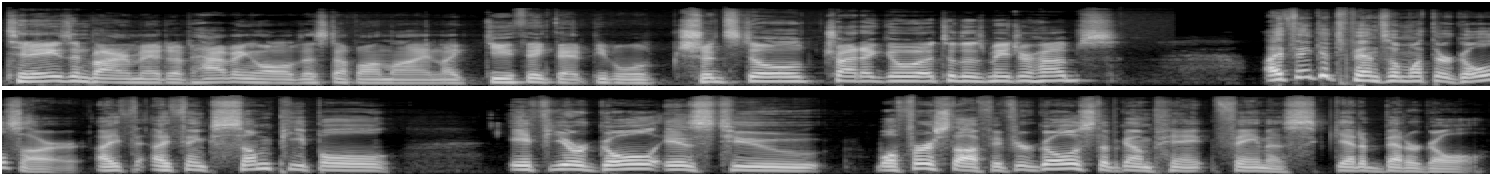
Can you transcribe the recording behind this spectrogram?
today's environment of having all of this stuff online like do you think that people should still try to go to those major hubs I think it depends on what their goals are. I, th- I think some people, if your goal is to, well, first off, if your goal is to become fa- famous, get a better goal.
